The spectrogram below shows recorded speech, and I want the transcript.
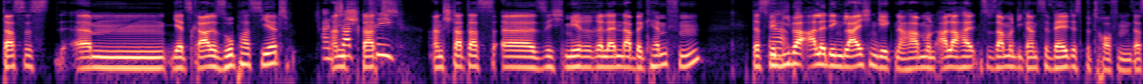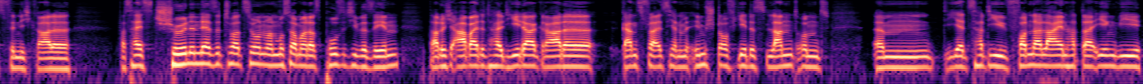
dass es ähm, jetzt gerade so passiert Anstatt, anstatt, anstatt dass äh, sich mehrere Länder bekämpfen, dass wir Ja. lieber alle den gleichen Gegner haben und alle halten zusammen und die ganze Welt ist betroffen. Das finde ich gerade, was heißt schön in der Situation, man muss auch mal das Positive sehen. Dadurch arbeitet halt jeder gerade ganz fleißig an einem Impfstoff, jedes Land und ähm, jetzt hat die von der Leyen hat da irgendwie,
